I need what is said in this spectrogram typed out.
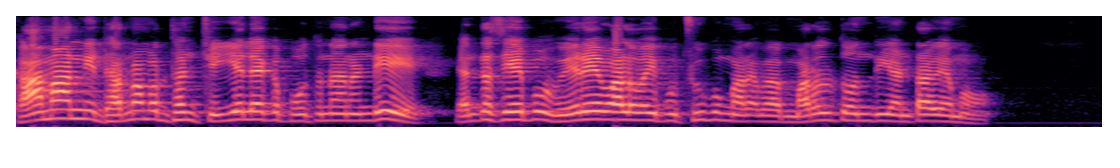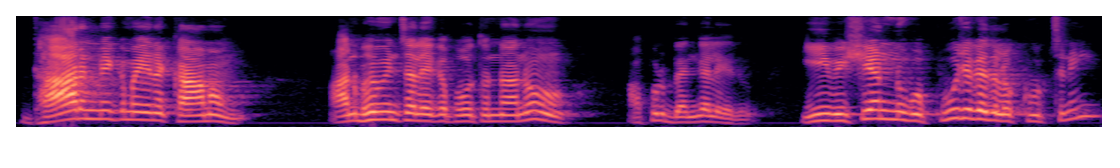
కామాన్ని ధర్మబద్ధం చెయ్యలేకపోతున్నానండి. ఎంతసేపు వేరే వాళ్ళ వైపు చూపు మర మరలుతోంది అంటావేమో. ధార్మికమైన కామం అనుభవించలేకపోతున్నాను. అప్పుడు బెంగలేదు ఈ విషయం నువ్వు పూజ గదిలో కూర్చుని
